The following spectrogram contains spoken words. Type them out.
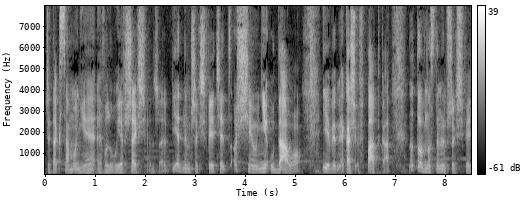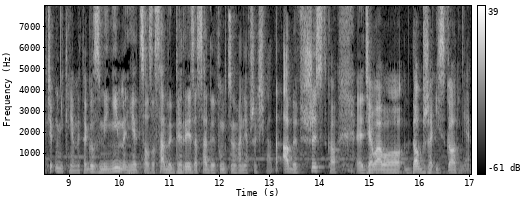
czy tak samo nie ewoluuje wszechświat, że w jednym wszechświecie coś się nie udało, nie wiem, jakaś wpadka, no to w następnym wszechświecie unikniemy tego, zmienimy nieco zasady gry, zasady funkcjonowania wszechświata, aby wszystko e, działało dobrze i zgodnie.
